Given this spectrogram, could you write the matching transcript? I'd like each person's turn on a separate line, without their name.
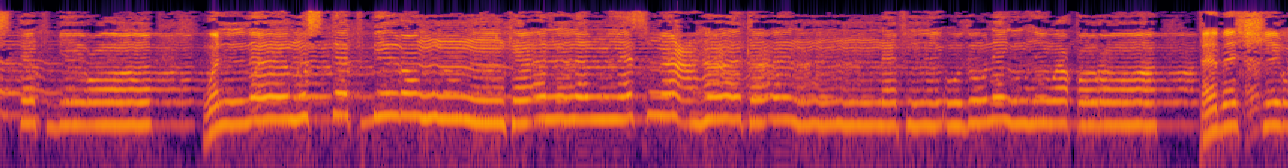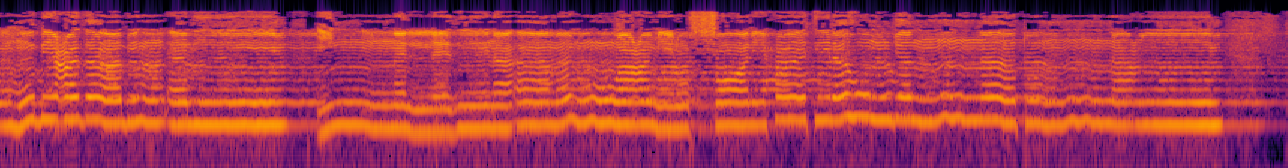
مستكبرا. ولا مستكبرا كأن لم يسمعها كأن في أذنيه وقرا. فبشره بعذاب أليم. إن الذين آمنوا وعملوا الصالحات لهم جنات النعيم.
